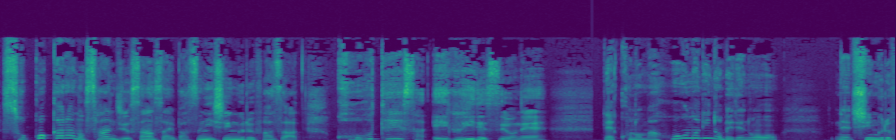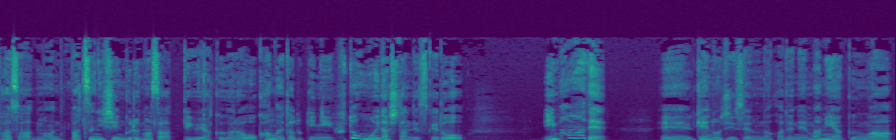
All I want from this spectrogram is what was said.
そこからの33歳バツ2シングルファザー、高低差えぐいですよね。で、この魔法のリノベでの、ね、シングルファザー、まあ、バツ2シングルマザーっていう役柄を考えた時に、ふと思い出したんですけど、今まで、えー芸能人生の中でね間宮君は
